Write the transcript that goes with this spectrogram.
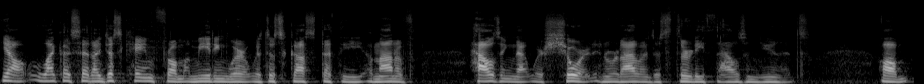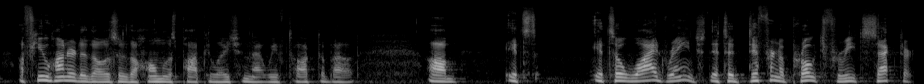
Yeah, like I said, I just came from a meeting where it was discussed that the amount of housing that we're short in Rhode Island is 30,000 units. Um, a few hundred of those are the homeless population that we've talked about. Um, it's, it's a wide range. It's a different approach for each sector.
